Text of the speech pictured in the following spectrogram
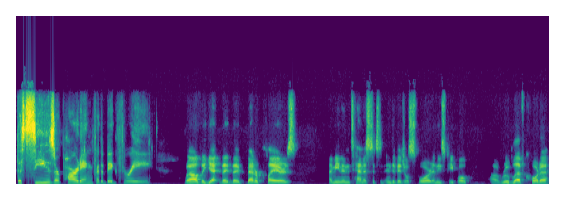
the seas are parting for the big three well the yet the, the better players i mean in tennis it's an individual sport and these people uh, Rublev, Korda,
